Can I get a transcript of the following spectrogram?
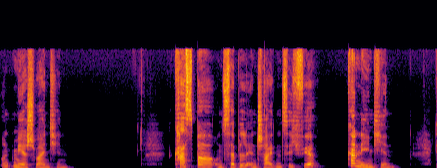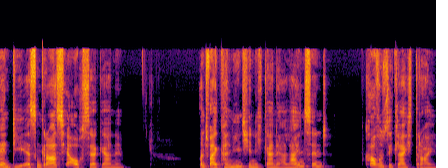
und Meerschweinchen. Kaspar und Seppel entscheiden sich für Kaninchen, denn die essen Gras ja auch sehr gerne. Und weil Kaninchen nicht gerne allein sind, kaufen Sie gleich drei.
